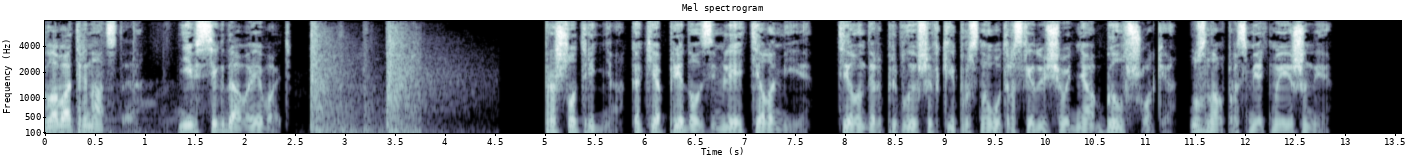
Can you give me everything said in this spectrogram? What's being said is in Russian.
Глава 13. Не всегда воевать. Прошло три дня, как я предал земле тело Мии. Теландер, приплывший в Кипрус на утро следующего дня, был в шоке, узнав про смерть моей жены.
